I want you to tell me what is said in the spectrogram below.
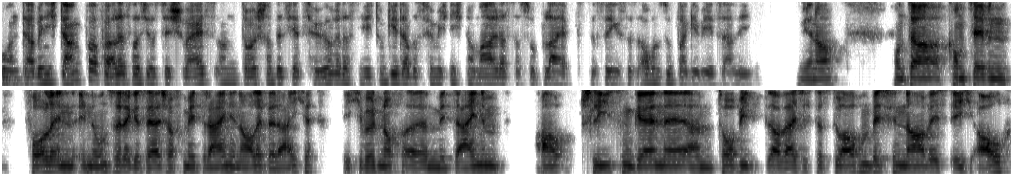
Und mhm. da bin ich dankbar für alles, was ich aus der Schweiz und Deutschland bis jetzt höre, dass in die Richtung geht, aber es ist für mich nicht normal, dass das so bleibt. Deswegen ist das auch ein super Gebetsanliegen. Genau. Und da kommt es eben voll in, in unsere Gesellschaft mit rein, in alle Bereiche. Ich würde noch äh, mit einem abschließen gerne. Ähm, Tobi, da weiß ich, dass du auch ein bisschen nah bist, ich auch.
